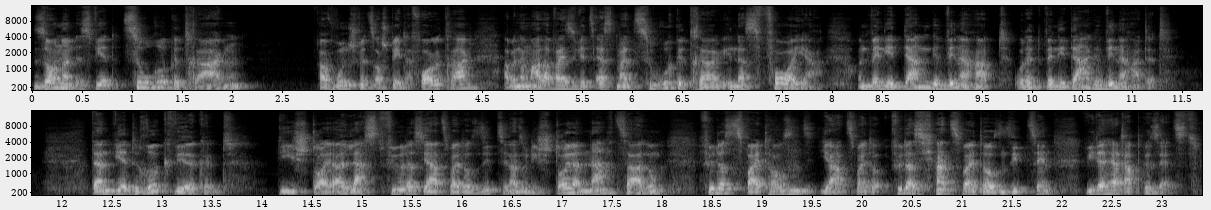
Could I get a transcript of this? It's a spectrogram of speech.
sondern es wird zurückgetragen. Auf Wunsch wird es auch später vorgetragen, aber normalerweise wird es erstmal zurückgetragen in das Vorjahr. Und wenn ihr dann Gewinne habt oder wenn ihr da Gewinne hattet, dann wird rückwirkend die Steuerlast für das Jahr 2017, also die Steuernachzahlung für das, 2000, Jahr, für das Jahr 2017 wieder herabgesetzt.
